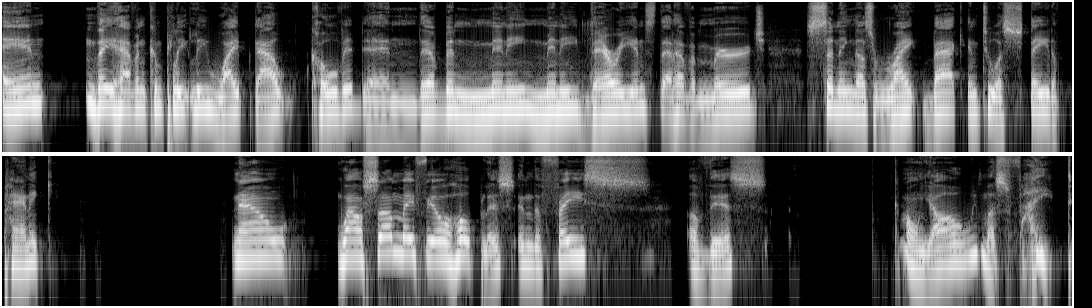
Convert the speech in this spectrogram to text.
And they haven't completely wiped out COVID, and there have been many, many variants that have emerged, sending us right back into a state of panic. Now, while some may feel hopeless in the face of this, Come on, y'all. We must fight.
